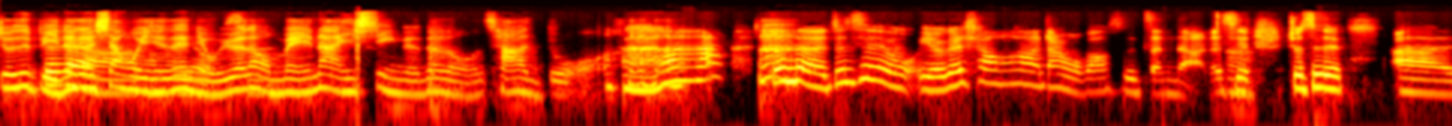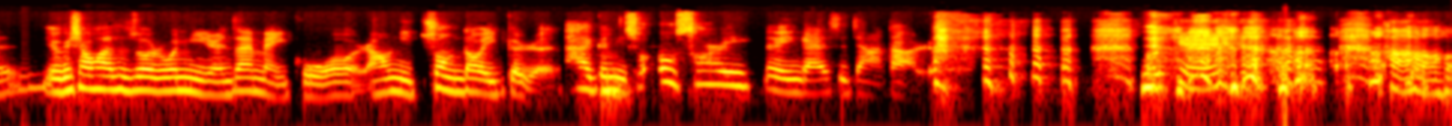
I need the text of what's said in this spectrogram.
就是比那个像我以前在纽约那种没耐性的那种差很多，真的就是有个笑话，当然我不知道是不是真的，啊但是就是啊，有个笑话是说，如果你人在美国，然后你撞到一个人，他还跟你说哦，sorry，那应该是加拿大人。OK，好，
